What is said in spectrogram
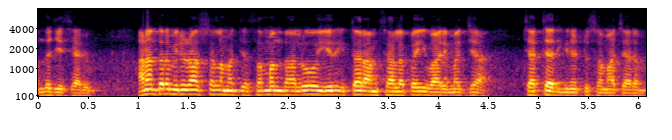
అందజేశారు. అనంతరం ఇరు రాష్ట్రాల మధ్య సంబంధాలు ఇతర అంశాలపై వారి మధ్య చర్చ జరిగినట్టు సమాచారం.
